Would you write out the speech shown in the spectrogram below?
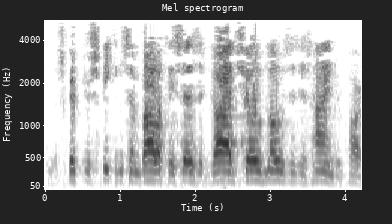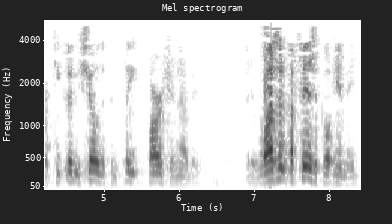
And the scripture speaking symbolically says that God showed Moses his hinder parts. He couldn't show the complete portion of it. But it wasn't a physical image,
